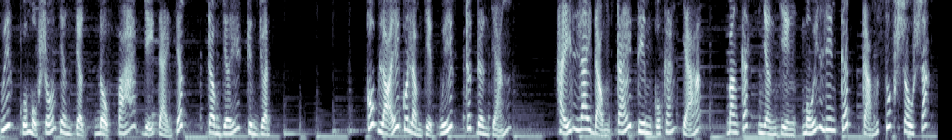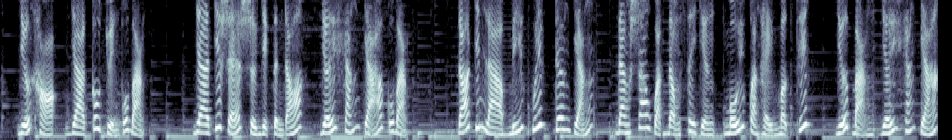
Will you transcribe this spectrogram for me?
quyết của một số nhân vật đột phá vĩ đại nhất trong giới kinh doanh. Cốt lõi của làm việc quyết rất đơn giản. Hãy lay động trái tim của khán giả bằng cách nhận diện mối liên kết cảm xúc sâu sắc giữa họ và câu chuyện của bạn và chia sẻ sự nhiệt tình đó với khán giả của bạn. Đó chính là bí quyết đơn giản đằng sau hoạt động xây dựng mối quan hệ mật thiết giữa bạn với khán giả,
